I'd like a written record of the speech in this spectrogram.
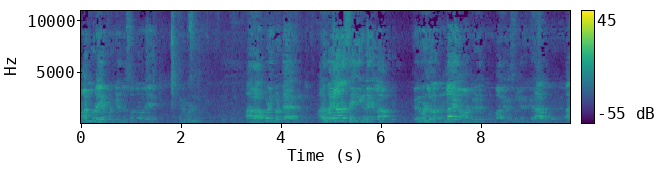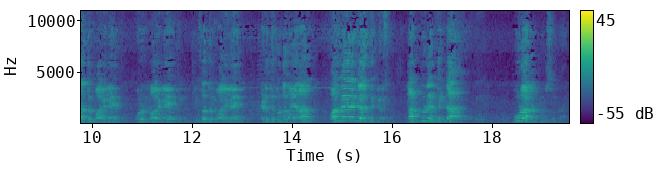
மாண்புடைய பெண்கள்னு சொன்னவரு திருவள்ளுவர். ஆக அப்படிப்பட்ட அருமையான செய்திகளை எல்லாம் திருவள்ளுவர் இரண்டாயிரம் ஆண்டுகளுக்கு முன்பாகவே சொல்லியிருக்கிறார். அறத்துப்பாலிலே பொருட்பாலிலே இன்பத்துப்பாலிலே எடுத்துக்கொண்டவையானால் பல்வேறு கருத்துக்கள். நட்புன்னு எடுத்துக்கிட்டா கூடா நட்புன்னு சொல்றார்.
